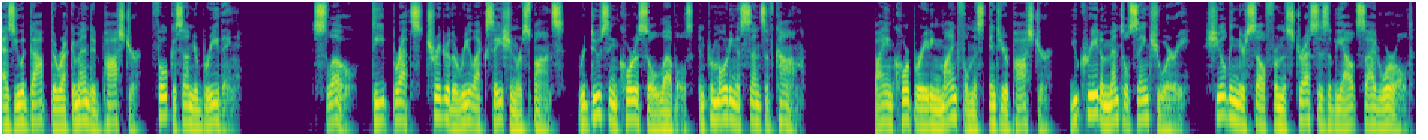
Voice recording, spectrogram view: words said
As you adopt the recommended posture, focus on your breathing. Slow, deep breaths trigger the relaxation response, reducing cortisol levels and promoting a sense of calm. By incorporating mindfulness into your posture, you create a mental sanctuary, shielding yourself from the stresses of the outside world.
